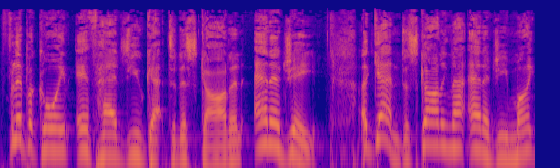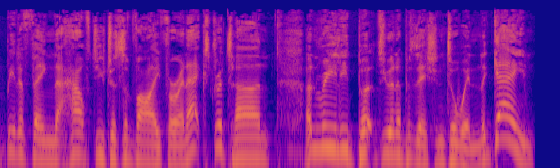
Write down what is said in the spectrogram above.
Flip a coin, if heads, you get to discard an energy. Again, discarding that energy might be the thing that helps you to survive for an extra turn and really puts you in a position to win the game.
